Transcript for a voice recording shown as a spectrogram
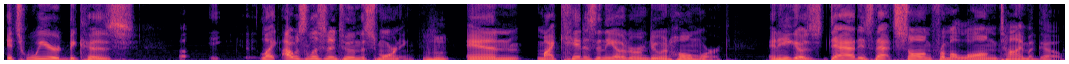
it's weird because uh, like I was listening to him this morning, mm-hmm. and my kid is in the other room doing homework, and he goes, "Dad, is that song from a long time ago?"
